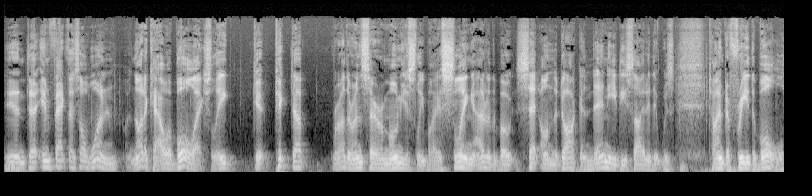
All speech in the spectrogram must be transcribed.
And uh, in fact, I saw one, not a cow, a bull actually, get picked up rather unceremoniously by a sling out of the boat, set on the dock, and then he decided it was time to free the bull.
